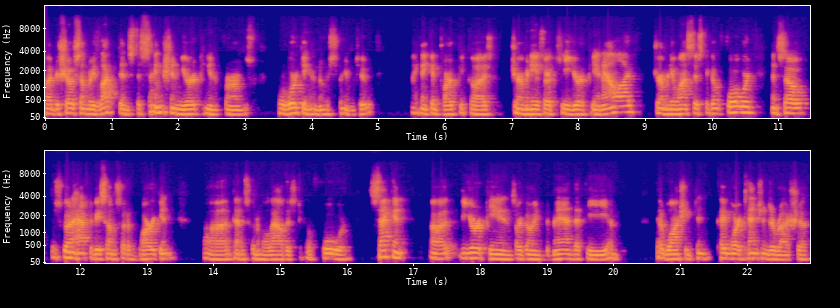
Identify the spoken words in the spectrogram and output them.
uh, to show some reluctance to sanction European firms for working on Nord Stream 2. I think in part because Germany is our key European ally. Germany wants this to go forward. And so there's going to have to be some sort of bargain uh, that is going to allow this to go forward. Second, uh, the Europeans are going to demand that the um, that Washington pay more attention to Russia,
